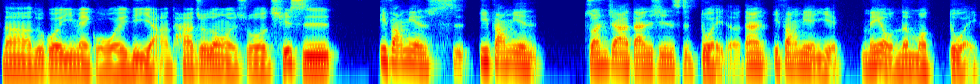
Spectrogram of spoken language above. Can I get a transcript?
那如果以美国为例啊，他就认为说，其实一方面是一方面专家担心是对的，但一方面也没有那么对。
